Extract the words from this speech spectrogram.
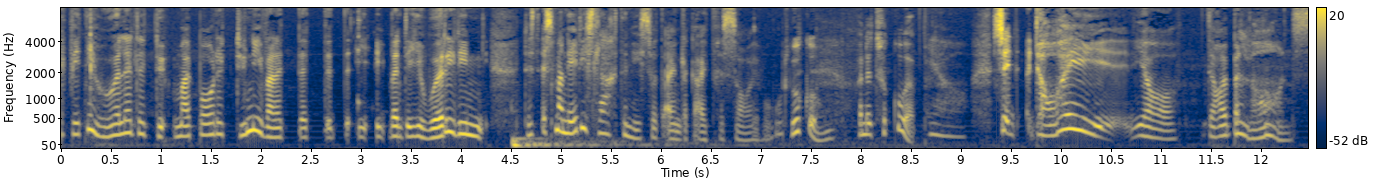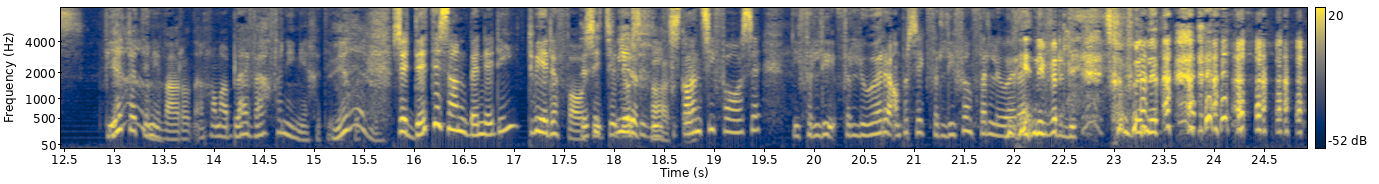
ek weet nie hoe hulle dit doen, my pa dit doen nie want dit dit, dit want jy hoor hierdie dit is maar net die slegte nuus wat eintlik uitgesaai word. Hoekom? Want dit verkoop. Ja. So daai ja, daai balans. Weet ja. wat in die wêreld ingaan, maar bly weg van die negatief. Ja. So dit is dan binne die tweede fase. Dis die tweede so, fase. Die vakansiefase, die verlore, amper sê ek verlief en verlore. Nee, nie verlief. Dis gewoonlik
